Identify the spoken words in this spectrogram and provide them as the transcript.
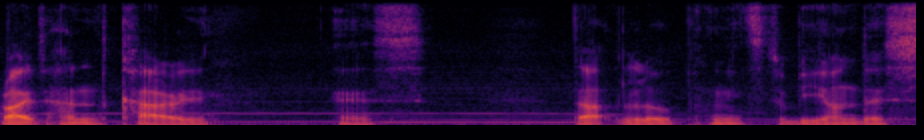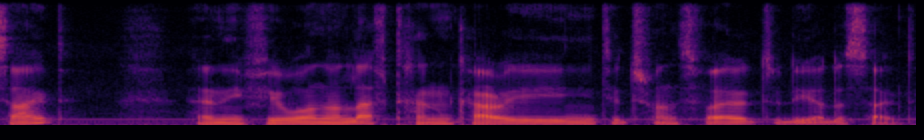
right hand carry is that loop needs to be on this side and if you want a left hand carry you need to transfer it to the other side.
